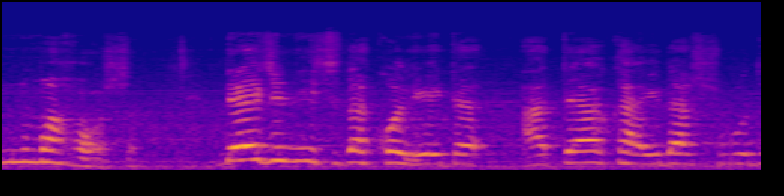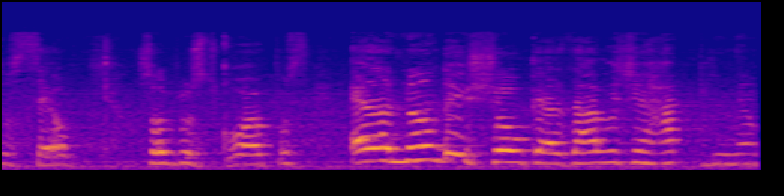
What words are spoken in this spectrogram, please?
numa rocha. Desde o início da colheita até a caída da chuva do céu sobre os corpos, ela não deixou que as aves de rapina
